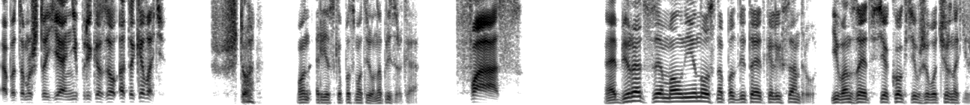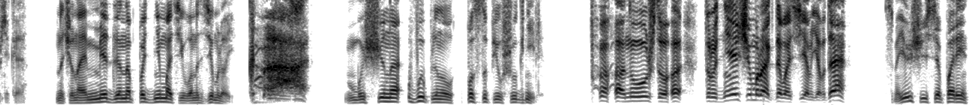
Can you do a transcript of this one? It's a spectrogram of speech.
а потому, что я не приказал атаковать». «Что?» — он резко посмотрел на призрака. «Фас!» Операция молниеносно подлетает к Александру и вонзает все когти в живот чернокнижника, начиная медленно поднимать его над землей. «Ка!» Мужчина выплюнул подступившую гниль. «Ну что, труднее, чем рак давать семьям, да?» Смеющийся парень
